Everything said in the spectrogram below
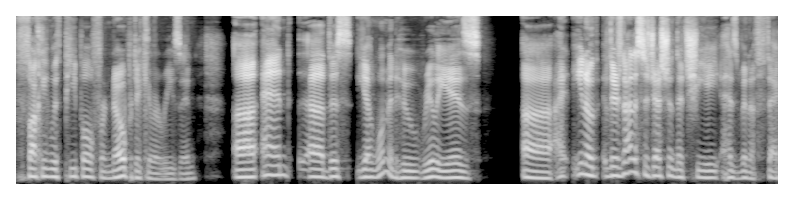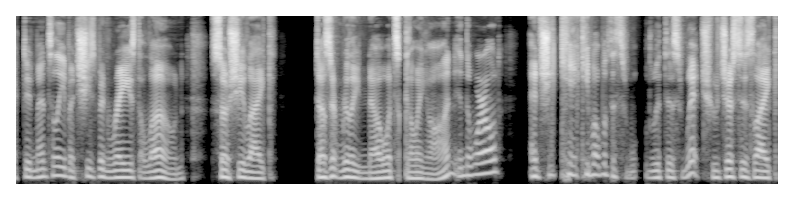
fucking with people for no particular reason. Uh and uh this young woman who really is uh I you know there's not a suggestion that she has been affected mentally but she's been raised alone. So she like doesn't really know what's going on in the world. And she can't keep up with this with this witch who just is like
